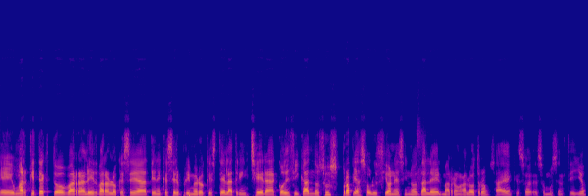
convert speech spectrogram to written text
eh, un arquitecto barra lead, barra lo que sea, tiene que ser el primero que esté en la trinchera codificando sus propias soluciones y no darle el marrón al otro, ¿sabes? Que eso, es muy sencillo.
